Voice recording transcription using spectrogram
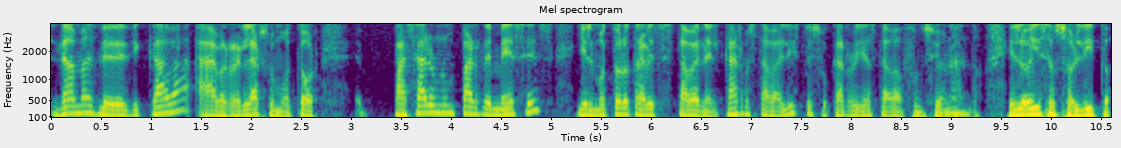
nada más le dedicaba a arreglar su motor. Pasaron un par de meses y el motor otra vez estaba en el carro, estaba listo y su carro ya estaba funcionando. Él lo hizo solito.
